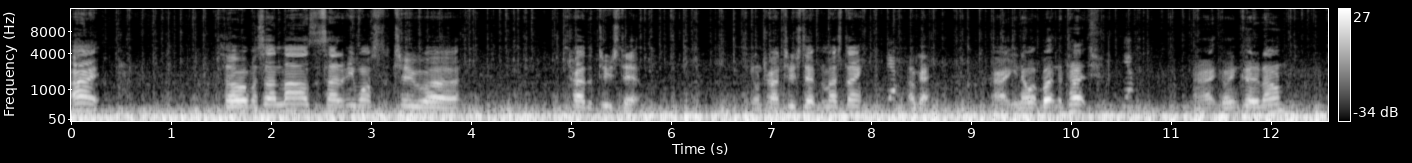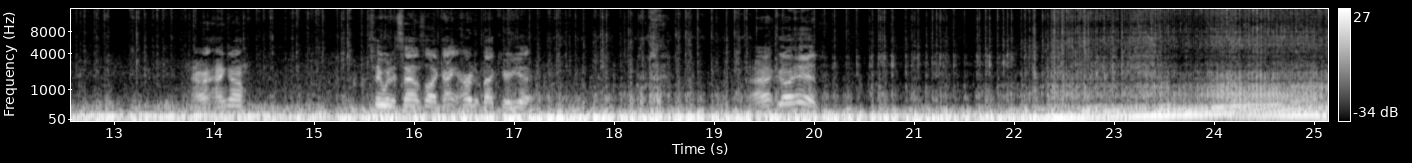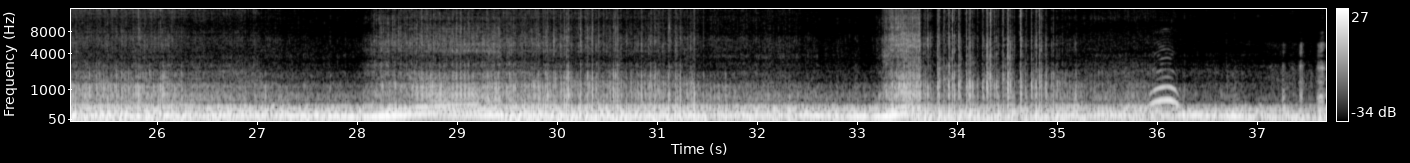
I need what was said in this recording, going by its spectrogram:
Alright. So my son Miles decided he wants to, to uh, try the two-step. You want to try two-step the Mustang? Yeah. Okay. Alright, you know what button to touch? Yeah. Alright, go ahead and cut it on. Alright, hang on. See what it sounds like. I ain't heard it back here yet. Alright, go ahead.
